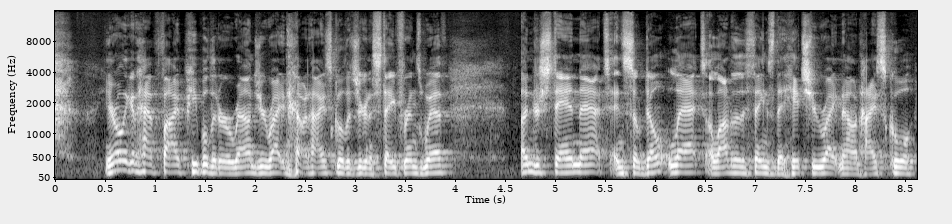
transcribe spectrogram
you're only going to have five people that are around you right now in high school that you're going to stay friends with. Understand that. And so don't let a lot of the things that hit you right now in high school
